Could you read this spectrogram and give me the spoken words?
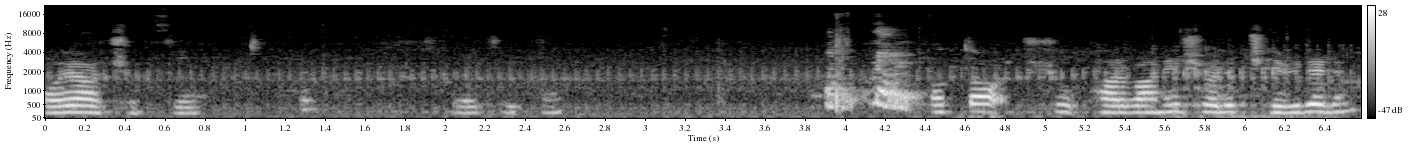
Bayağı çıktı. Gerçekten. Hatta şu pervaneyi şöyle çevirelim.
